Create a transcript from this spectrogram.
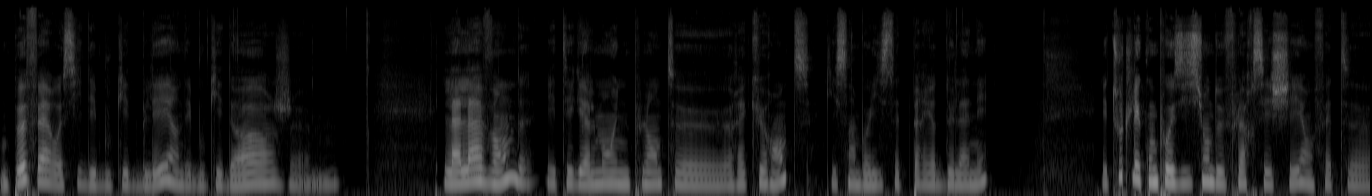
On peut faire aussi des bouquets de blé, hein, des bouquets d'orge. Euh. La lavande est également une plante récurrente qui symbolise cette période de l'année. Et toutes les compositions de fleurs séchées, en fait, euh,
